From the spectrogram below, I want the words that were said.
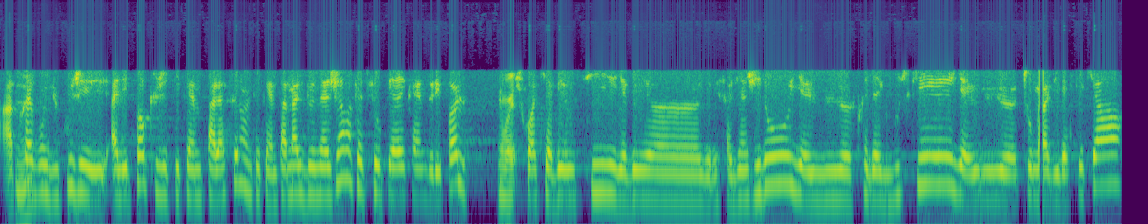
après, mmh. bon, du coup, j'ai, à l'époque, j'étais quand même pas la seule. On était quand même pas mal de nageurs. En fait, fait opérer quand même de l'épaule. Ouais. Je crois qu'il y avait aussi, il y avait, euh, il y avait Fabien Gillot, il y a eu euh, Frédéric Bousquet, il y a eu euh, Thomas Villaseca.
